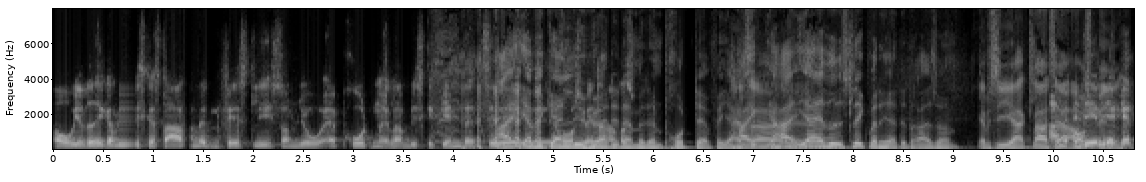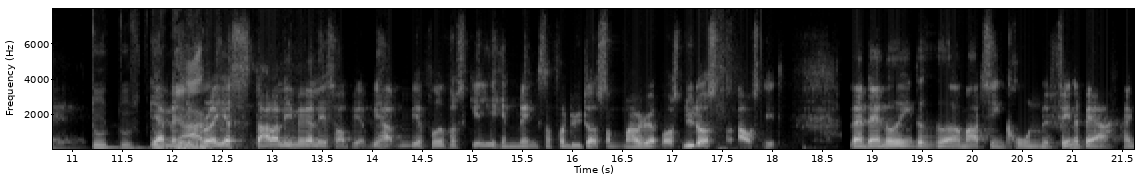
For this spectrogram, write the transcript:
Og jeg ved ikke, om vi skal starte med den festlige, som jo er prutten, eller om vi skal gemme den til Nej, jeg vil øh, gerne lige høre det Anders. der med den prut der, for jeg, har Altså, ikke, jeg, har, jeg, jeg ved slet ikke, hvad det her det drejer sig om. Jeg vil sige, jeg er klar til Ej, at men det, afspille. jeg kan, Du, du, du Ja, men Ja. bro, jeg starter lige med at læse op her. Vi har, vi har fået forskellige henvendelser fra lyttere, som har hørt vores nytårsafsnit. Blandt andet en, der hedder Martin Krone Finneberg. Han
